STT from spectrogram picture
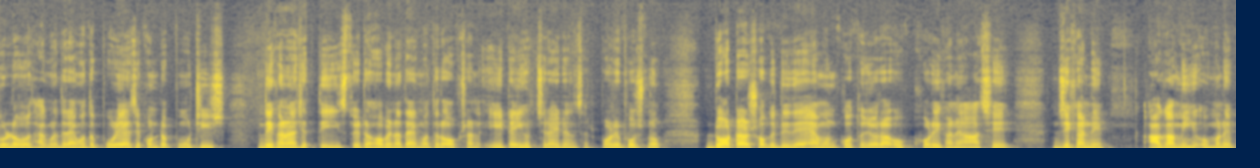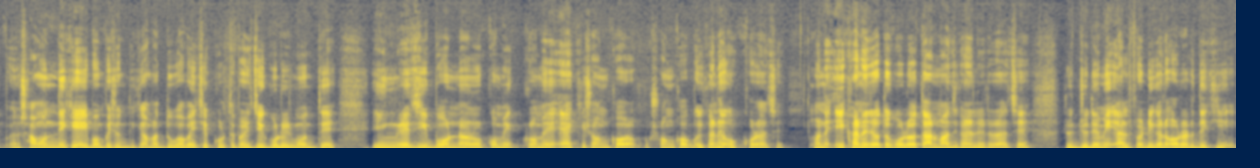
গোলটার মধ্যে থাকবে না। তাহলে একমাত্র পড়ে আছে কোনটা? পঁচিশ দেখানো আছে তেইশ, তো এটা হবে না তো একমাত্র অপশান এটাই হচ্ছে রাইট অ্যান্সার পরের প্রশ্ন, ডটার শব্দটিতে এমন কত জোড়া অক্ষর এখানে আছে, যেখানে আগামী ও মানে সামন দিকে এবং পেছন দিকে আমরা দুভাবেই চেক করতে পারি। যেগুলির মধ্যে ইংরেজি বর্ণানুক্রমিক ক্রমে একই সংখ্যক সংখ্যক এখানে অক্ষর আছে। মানে এখানে যতগুলো, তার মাঝখানে লেটার আছে। যদি- আমি অ্যালফাবেটিক্যাল অর্ডার দেখি,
